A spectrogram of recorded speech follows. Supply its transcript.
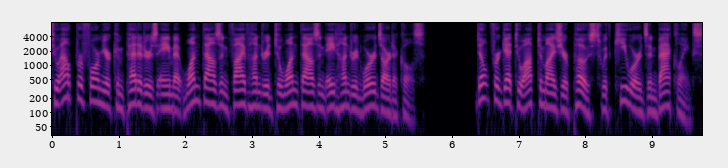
To outperform your competitors, aim at 1,500 to 1,800 words articles. Don't forget to optimize your posts with keywords and backlinks.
